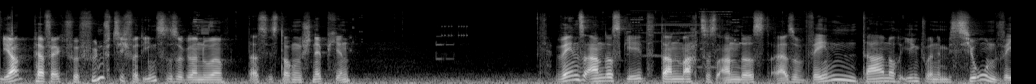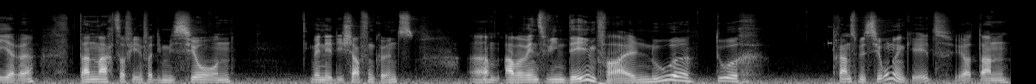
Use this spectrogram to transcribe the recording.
Ja, perfekt. Für 50 Verdienste sogar nur. Das ist doch ein Schnäppchen. Wenn es anders geht, dann macht es anders. Also wenn da noch irgendwo eine Mission wäre, dann macht es auf jeden Fall die Mission, wenn ihr die schaffen könnt. Ähm, aber wenn es wie in dem Fall nur durch Transmissionen geht, ja dann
